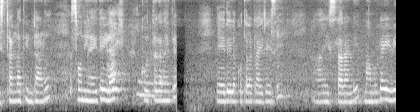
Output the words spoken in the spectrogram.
ఇష్టంగా తింటాడు. సో నేనైతే ఇలా కొత్తగానైతే నేనైతే ఇలా కొత్తగా ట్రై చేసి ఇస్తానండి. మామూలుగా ఇవి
